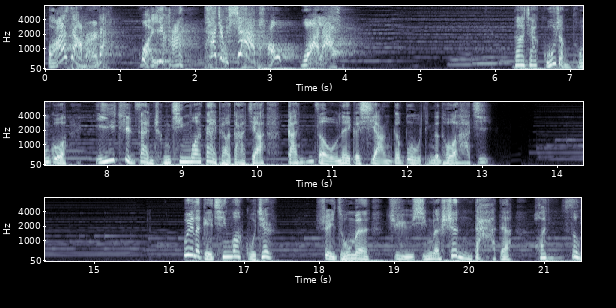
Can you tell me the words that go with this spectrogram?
我上门的，我一喊。”他就吓跑，我来。大家鼓掌通过，一致赞成青蛙代表大家赶走那个响个不停的拖拉机。为了给青蛙鼓劲儿，水族们举行了盛大的欢送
